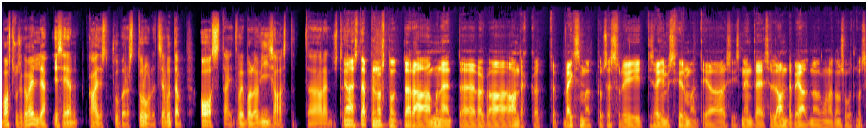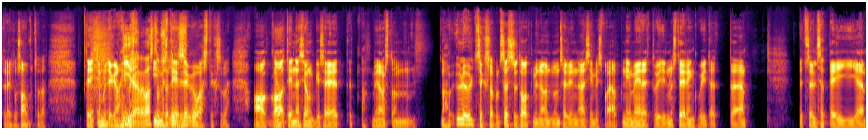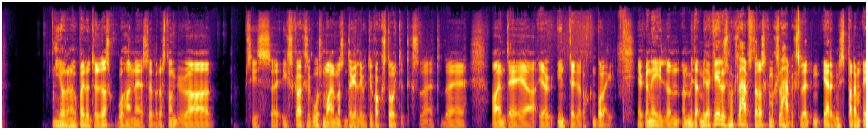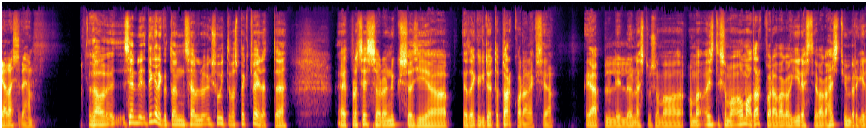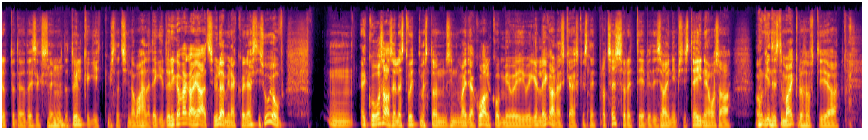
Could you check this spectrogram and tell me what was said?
vastusega välja ja see on kaheteist kuu pärast turul, et see võtab aastaid, võib-olla viis aastat äh, arendust. ja, sest Apple on ostnud ära mõned äh, väga andekad väiksemad protsessori disainimisfirmad ja siis nende selle ande peal nagu nad on suutnud selle edu saavutada. ja muidugi noh investeerida kõvasti, eks ole, aga ja. teine asi ongi see, et, et noh, minu arust on noh, üleüldse, eks ole, protsessori tootmine on, on selline asi, mis vajab nii meeletuid investeeringuid, et äh, et see lihtsalt ei, ei ole nagu paljudele taskukohane ja sellepärast ongi ka siis X86 maailmas on tegelikult ju kaks tootjat, eks ole, et AMD ja, ja Intel ja rohkem polegi. ja ka neil on, on mida, mida keerulisemaks läheb, seda raskemaks läheb, eks ole, järgmist parem, head asja teha. aga see on tegelikult on seal üks huvitav aspekt veel, et, et protsessor on üks asi ja, ja ta ikkagi töötab tarkvaral, eks ja ja Apple'il õnnestus oma, oma esiteks oma, oma tarkvara väga kiiresti ja väga hästi ümber kirjutada ja teiseks see mm -hmm. nii-öelda tõlkekiht, mis nad sinna vahele tegid, oli ka väga hea, et see üleminek oli hästi sujuv. Mm, et kui osa sellest võtmest on siin, ma ei tea, Qualcomm'i või, või kelle iganes käes, kes neid protsessoreid teeb ja disainib, siis teine osa on kindlasti Microsofti ja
